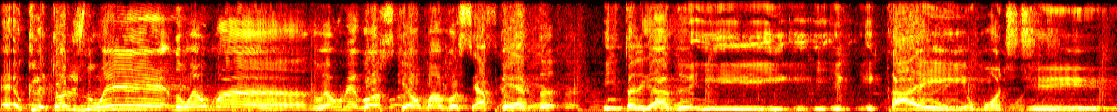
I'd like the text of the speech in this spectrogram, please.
É, o clitóris não é, não é uma, não é um negócio que é uma você aperta e tá ligado e, e, e, e cai um monte de,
